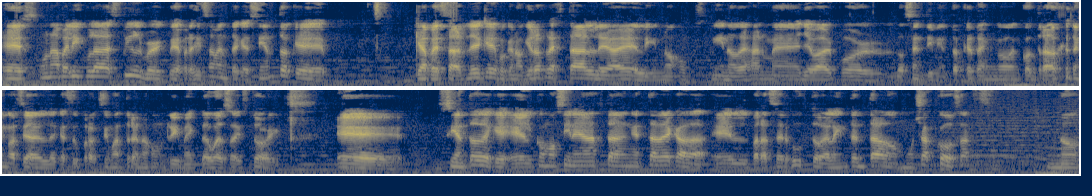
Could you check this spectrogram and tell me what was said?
Es una película de Spielberg que precisamente que siento que, que a pesar de que, porque no quiero restarle a él y no, y no dejarme llevar por los sentimientos que tengo encontrados que tengo hacia él de que su próximo estreno es un remake de West Side Story, eh, siento de que él como cineasta en esta década, él para ser justo, él ha intentado muchas cosas, no,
